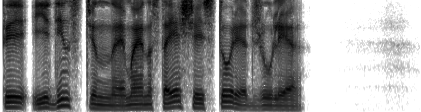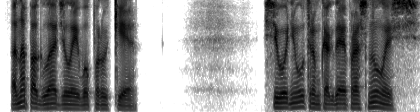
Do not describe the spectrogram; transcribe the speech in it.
Ты единственная моя настоящая история, Джулия. Она погладила его по руке. Сегодня утром, когда я проснулась,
